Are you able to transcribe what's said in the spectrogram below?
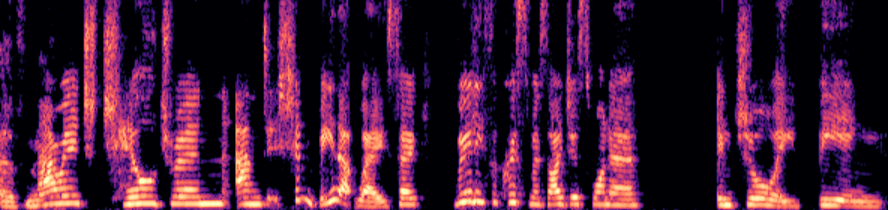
of marriage children and it shouldn't be that way so really for christmas i just want to enjoy being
